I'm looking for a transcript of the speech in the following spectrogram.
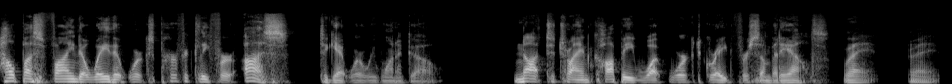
help us find a way that works perfectly for us to get where we want to go, not to try and copy what worked great for somebody else. Right, right.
